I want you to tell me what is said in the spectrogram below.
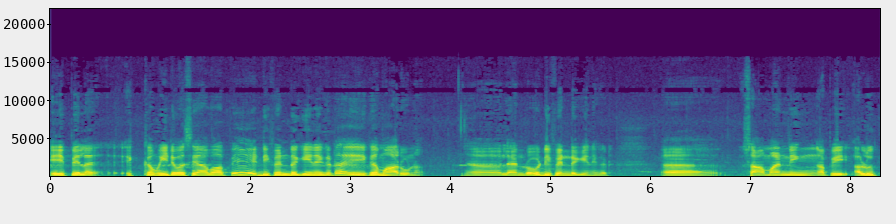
ඒ පෙළ එක්කම ඉටවසයාව අපේ ඩිෆෙන්ඩ කියන එකට ඒක මාරුණ ලැන්රෝ ඩිෆෙන්ඩ කියන එකට. සාමාන්‍යෙන් අපි අලුත්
